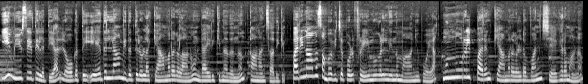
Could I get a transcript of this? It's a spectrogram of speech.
മ്യൂസിയത്തിലെത്തിയാൽ ലോകത്തെ ഏതെല്ലാം വിധത്തിലുള്ള ക്യാമറകളാണ് ഉണ്ടായിരിക്കുന്നതെന്ന് കാണാൻ സാധിക്കും. പരിണാമം സംഭവിച്ചപ്പോൾ ഫ്രെയിമുകളിൽ നിന്ന് മാഞ്ഞുപോയ മുന്നൂറിൽ പരം ക്യാമറകളുടെ വൻ ശേഖരമാണ്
